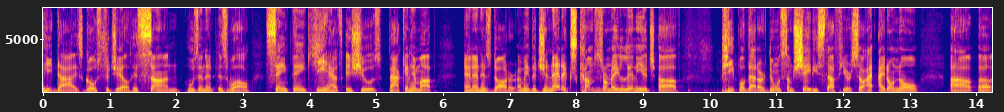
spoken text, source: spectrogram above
he dies, goes to jail. His son, who's in it as well, same thing. He has issues, backing him up, and then his daughter. I mean, the genetics comes from a lineage of people that are doing some shady stuff here. So I, I don't know. Uh, uh,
